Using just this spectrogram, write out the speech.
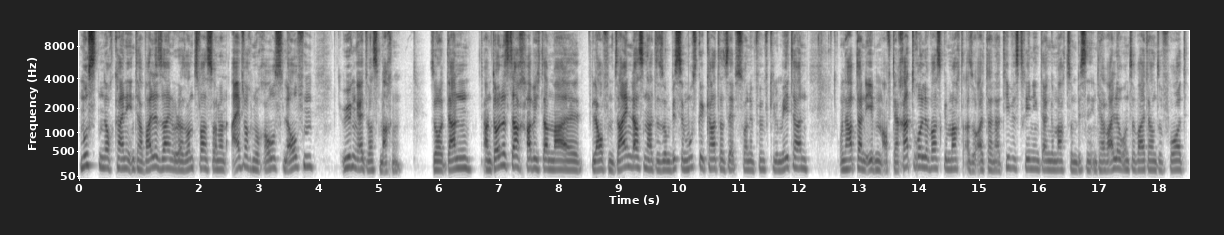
Mussten noch keine Intervalle sein oder sonst was, sondern einfach nur rauslaufen, irgendetwas machen. So, dann am Donnerstag habe ich dann mal laufen sein lassen, hatte so ein bisschen Muskelkater selbst von den fünf Kilometern und habe dann eben auf der Radrolle was gemacht, also alternatives Training dann gemacht, so ein bisschen Intervalle und so weiter und so fort.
